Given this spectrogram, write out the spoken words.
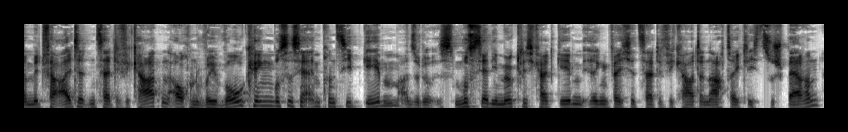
äh, mit veralteten Zertifikaten, auch ein Revoking muss es ja im Prinzip geben. Also du, es muss ja die Möglichkeit geben, irgendwelche Zertifikate nachträglich zu sperren.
